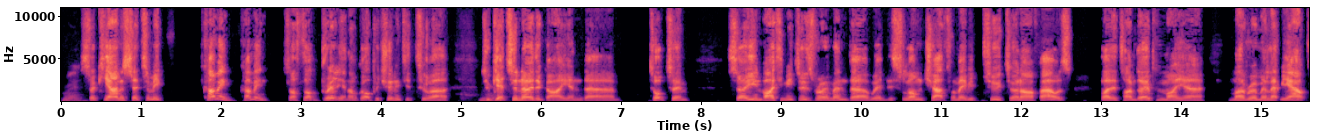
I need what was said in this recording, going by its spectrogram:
Right. so keanu said to me come in come in. So i thought brilliant i've got opportunity to uh to yeah. get to know the guy and uh, talk to him so he invited me to his room, and uh, we had this long chat for maybe two, two and a half hours. By the time they opened my uh, my room and let me out.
